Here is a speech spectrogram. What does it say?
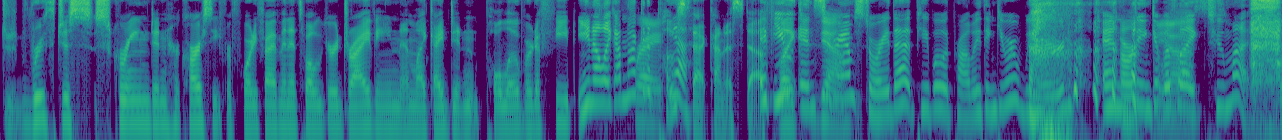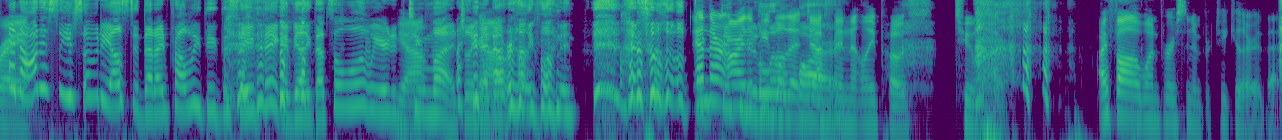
D- Ruth just screamed in her car seat for 45 minutes while we were driving, and like I didn't pull over to feed. You know, like I'm not Right. gonna post Yeah. that kind of stuff. if you like, Instagram story that, people would probably think you were weird and Or- think it was like too much. Right. And honestly, if somebody else did that, I'd probably think the same thing. I'd be like, "That's a little weird and Yeah. too much. Like, I don't really want it That's a little. and there are the people that far. definitely post too much. I follow one person in particular that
